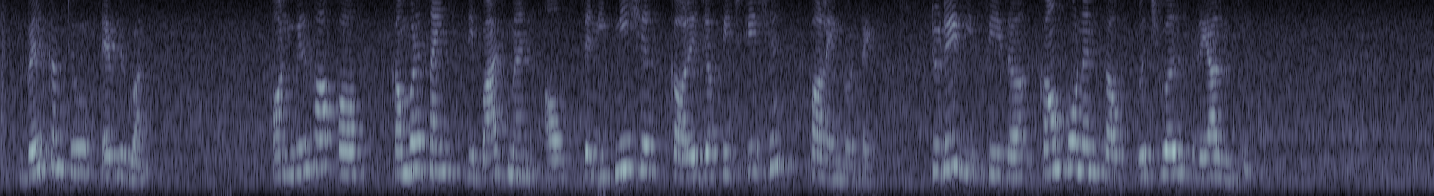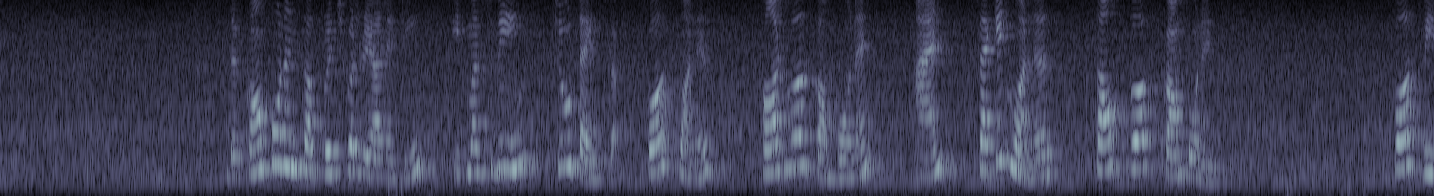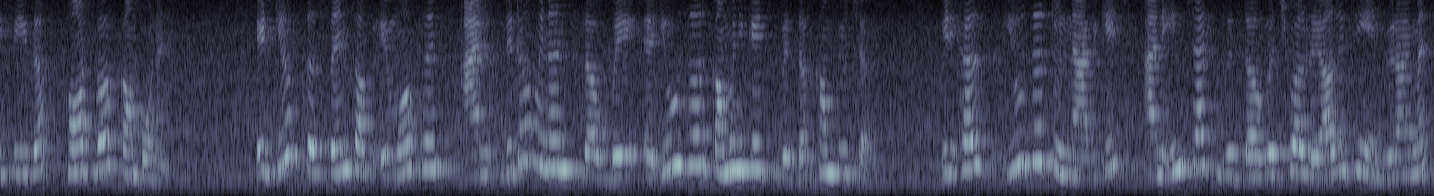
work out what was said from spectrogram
Welcome to everyone. On behalf of Computer Science Department of St. Ignatius College of Education, Palangote. Today we see the components of virtual reality. The components of virtual reality, it must be in two types. First one is hardware component and second one is software components. First we see the hardware components. It gives the sense of emotion and determines the way a user communicates with the computer. It helps user to navigate and interact with the virtual reality environment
